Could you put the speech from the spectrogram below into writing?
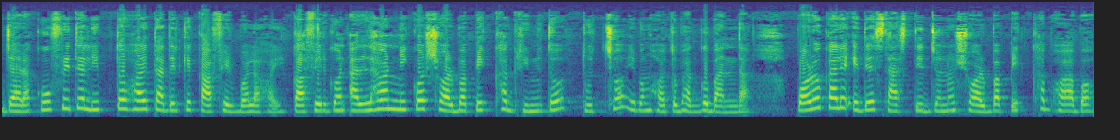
যারা কুফরিতে লিপ্ত হয়, তাদেরকে কাফের বলা হয়। কাফেরগণ আল্লাহর নিকট সর্বাপেক্ষা ঘৃণিত, তুচ্ছ এবং হতভাগ্য বান্দা। পরকালে এদের শাস্তির জন্য সর্বাপেক্ষা ভয়াবহ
